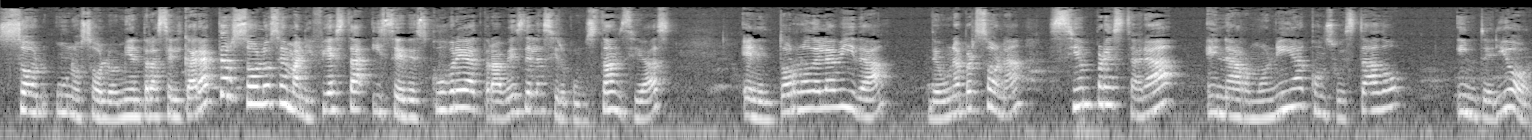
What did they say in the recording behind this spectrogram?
son uno solo, mientras el carácter solo se manifiesta y se descubre a través de las circunstancias, el entorno de la vida de una persona siempre estará en armonía con su estado interior.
